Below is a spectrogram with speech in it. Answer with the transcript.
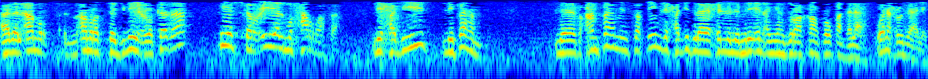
هذا الأمر أمر التجميع وكذا هي الشرعية المحرفة لحديث لفهم عن فهم سقيم لحديث لا يحل لامرئ أن يهجر أخاه فوق ثلاث ونحو ذلك.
